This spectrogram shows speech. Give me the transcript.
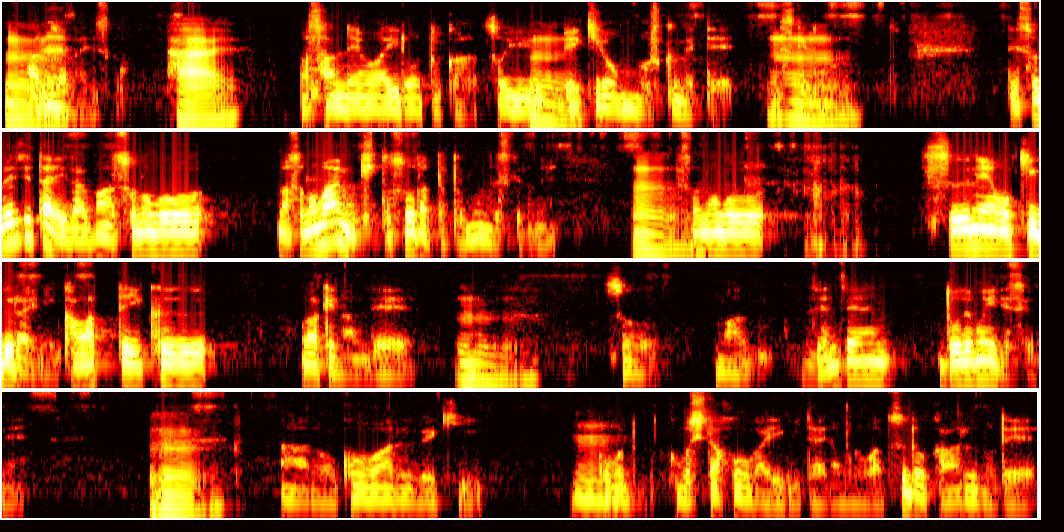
うん。あるじゃないですか、はい。まあ、3年は色とかそういうべき論も含めてですけど、うんでそれ自体がまあその後、まあ、その前もきっとそうだったと思うんですけどね。うん。その後数年おきぐらいに変わっていくわけなんでうん。そう。まあ全然どうでもいいですよね。うん。あのこうあるべきうん。こうこうした方がいいみたいなものは都度変わるので、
